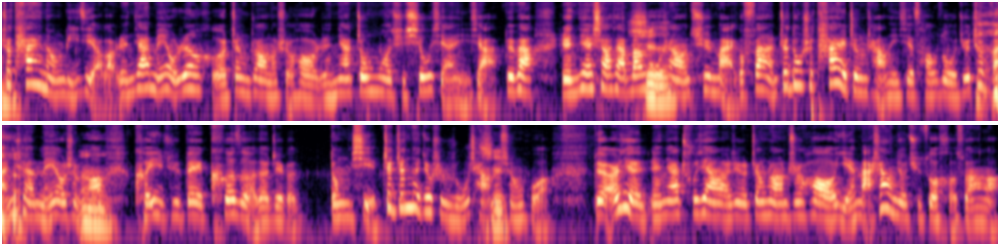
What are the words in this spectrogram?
这太能理解了，人家没有任何症状的时候，人家周末去休闲一下，对吧？人家上下班路上去买个饭，这都是太正常的一些操作。我觉得这完全没有什 么嗯可以去被苛责的这个。东西，这真的就是如常的生活，对，而且人家出现了这个症状之后，也马上就去做核酸了。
